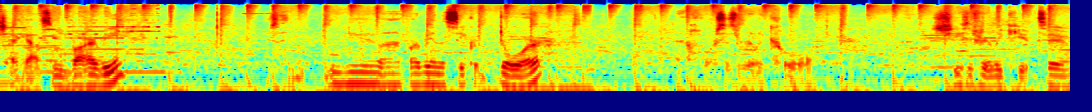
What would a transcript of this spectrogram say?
Check out some Barbie. New uh, Barbie and the Secret Door. That horse is really cool. She's really cute too.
